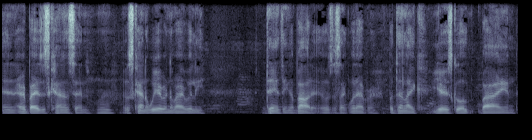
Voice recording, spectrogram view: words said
And everybody just kind of said, well, it was kind of weird, but nobody really did anything about it. It was just like, whatever. But then, like, years go by and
